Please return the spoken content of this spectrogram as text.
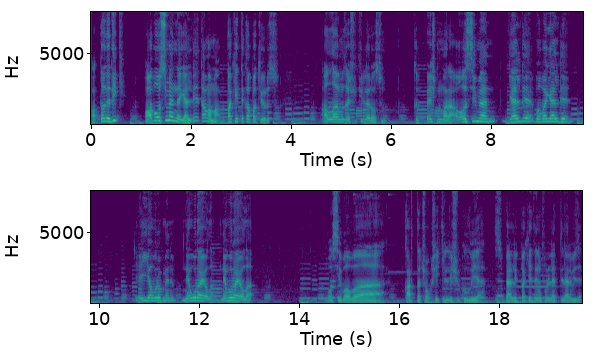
Atla dedik. Abi Osimhen de geldi. Tamam abi paketi kapatıyoruz. Allah'ımıza şükürler olsun. 45 numara Osimhen geldi baba geldi. Ey yavrum benim. Ne vurayola ne vurayola. Osi baba. Kart da çok şekilli şukullu ya. Süper Lig paketini fullettiler bize.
